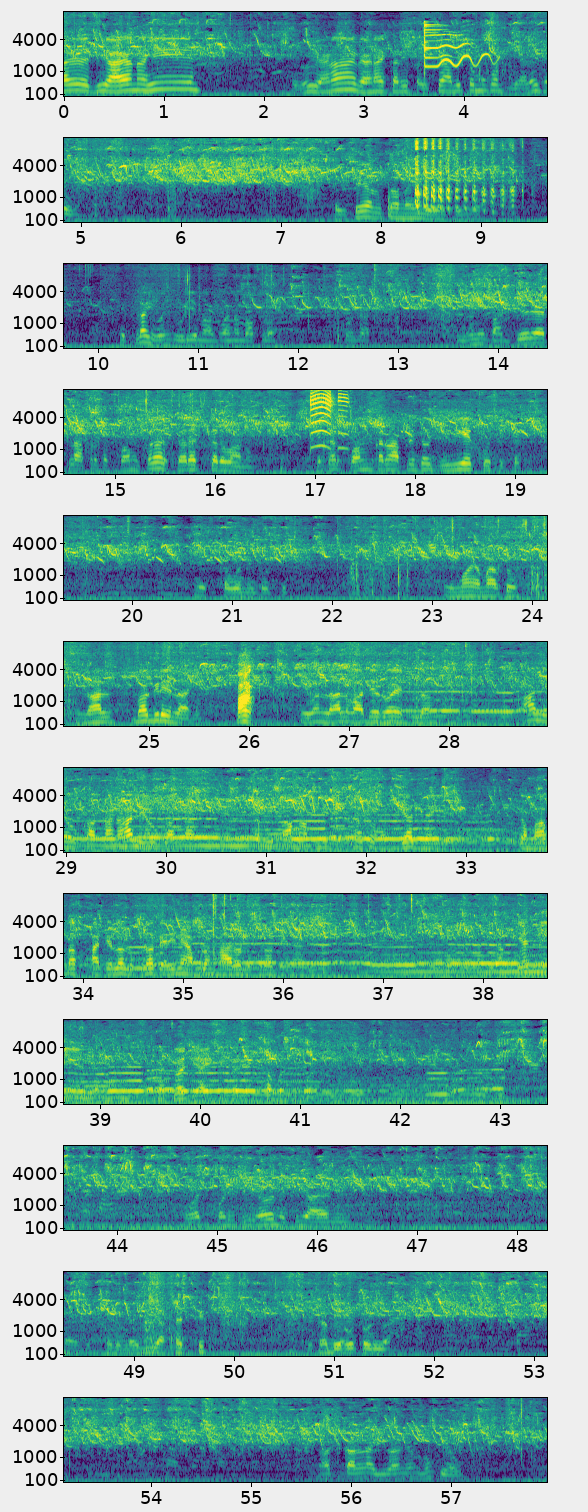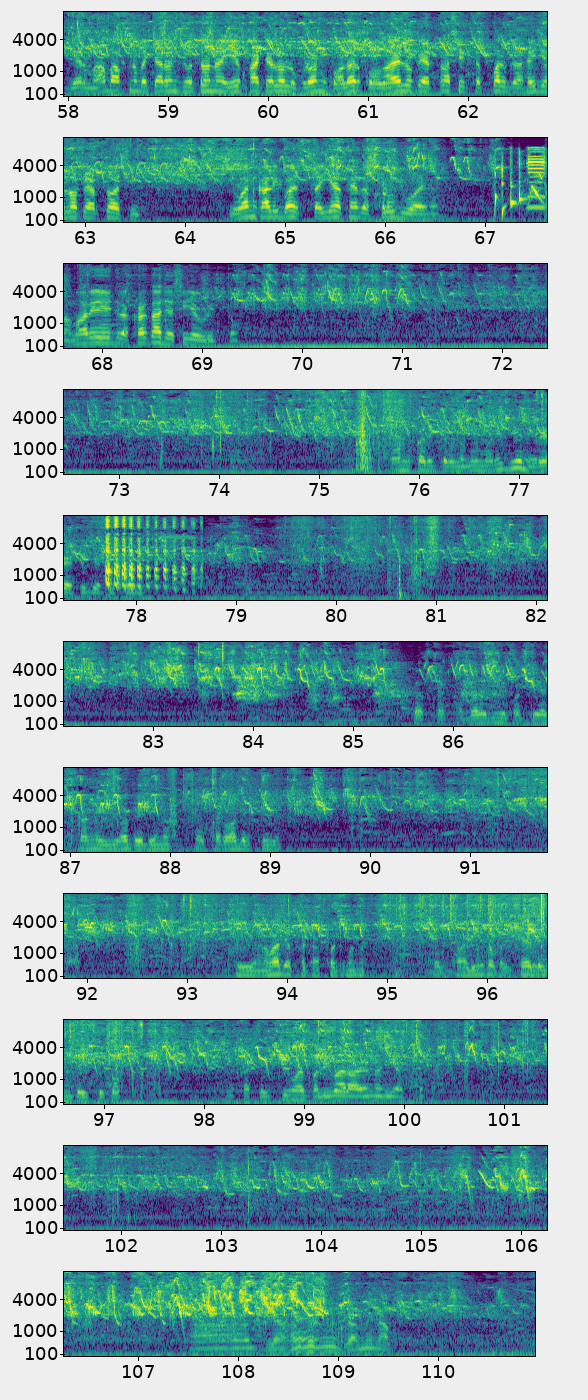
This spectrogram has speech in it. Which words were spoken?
બીજુભાઈ હજી આવ્યા નહીં. હજુ વેણા વેણા કરી પૈસા આવી તો મૂકો ઘેરે જવું પૈસા આવતા નહીં કેટલા યુવાન જોડીએ માગવાના બાપડો? યુવાની બાધ્ય રહે એટલે આપણે તો કામ કર જ કરવાનું. તાર કામ કરવા આપણે તો જીવીએ કોશિશ કર એક ખબર નહીં પડતી. એમાં અમારે તો લાલ બગડેલા છે. ઇવન લાલ વાદે રોય એટલે આ લેવું કાકા હા લેવું કાકા. તમે મા બાપની યોજના તો સમજ્યા જ નહીં. તો મા બાપ ફાટેલો લુગડો પહેરીને આપણો સારો લુગડો પહેરાવે. સમજ્યા જ નહીં એ. જાય છે કરી નહીં પડતી હોજ પડી ગઈ હોય નથી આવ્યા નહીં. થોડી લઈ લઈએ આપણે એટલે બેવું થોડી વાર. આજકાલના યુવાને હું કેવું જ્યારે મા બાપનો બચારોને જોતો ને એ ફાટેલો લુગડો કોલર કોવાયેલો પહેરતો હશે, ચપ્પલ ગહાઈ જેલો પહેરતો હશે. યુવાન ખાલી બસ તૈયાર થઈને રખડવું જ હોય અમારે એ જ રખડતા જ હશે એવડી જ તો. ફોન કરી કરી મમ્મી મરી જઈએ ને, રે એટી જેટી કોઈ ખબર જ નહીં પડતી આજકાલની યુવા પેઢીને શું કરવા દેખી છે. જાણવા દે ફટાફટ મને. તો ભાડીએ તો પૈસા લઈને જઈશું તો. સિટીમાં પહેલી વાર આવ્યો નહીં આજ તો. જમીન આપ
